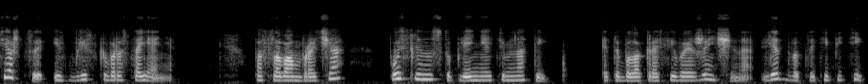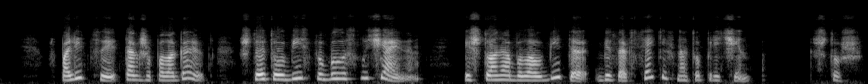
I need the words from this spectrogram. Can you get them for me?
сердце из близкого расстояния. По словам врача, после наступления темноты. Это была красивая женщина, лет 25. В полиции также полагают, что это убийство было случайным и что она была убита безо всяких на то причин. Что ж,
